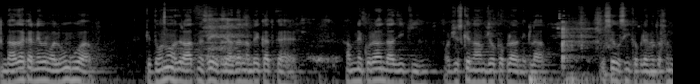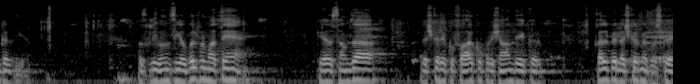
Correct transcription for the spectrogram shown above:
اندازہ کرنے پر معلوم ہوا کہ دونوں حضرات میں سے ایک زیادہ لمبے قد کا ہے۔ ہم نے قرآن اندازی کی اور جس کے نام جو کپڑا نکلا، اسے اسی کپڑے میں دفن کر دیا۔ حضرت سی اول فرماتے ہیں کہ حضرت حمزہ لشکر کفار کو پریشان دیکھ کر قلب لشکر میں گھس گئے۔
